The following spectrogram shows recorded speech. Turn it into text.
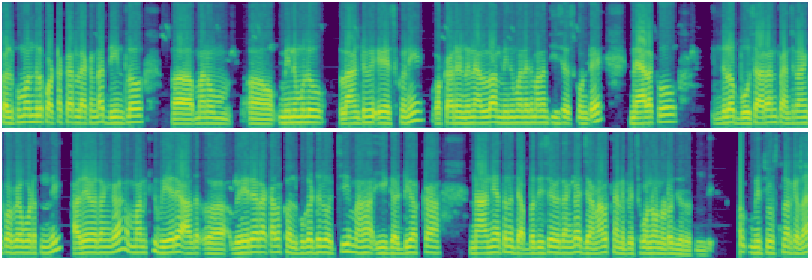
కలుపు మందులు కొట్టకర లేకుండా దీంట్లో మనం మినుములు లాంటివి వేసుకుని ఒక రెండు నెలల మినుము అనేది మనం తీసేసుకుంటే నేలకు ఇందులో భూసారాన్ని పెంచడానికి ఉపయోగపడుతుంది. అదే విధంగా మనకి వేరే అద- వేరే రకాల కలుపు గడ్డలు వచ్చి మన ఈ గడ్డి యొక్క నాణ్యతను దెబ్బతీసే విధంగా జనాలు కనిపించకుండా ఉండడం జరుగుతుంది. మీరు చూస్తున్నారు కదా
